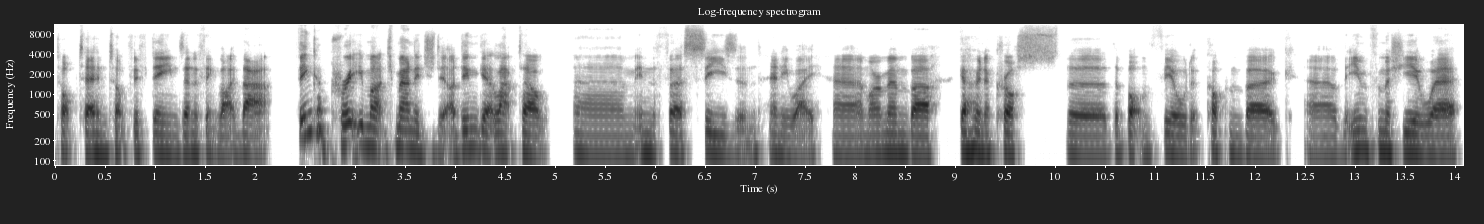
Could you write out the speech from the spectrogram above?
top 10 top 15s anything like that I think I pretty much managed it. I didn't get lapped out um, in the first season anyway. Um, I remember going across the, the bottom field at Koppenberg, uh, the infamous year where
